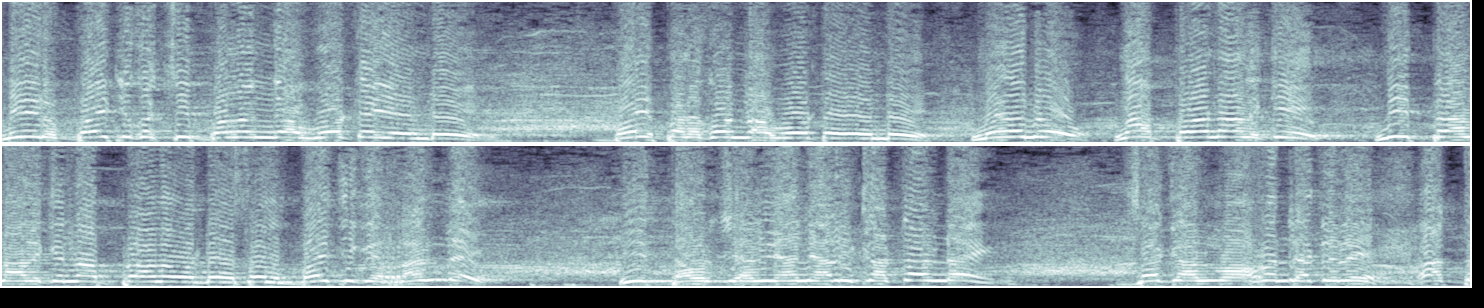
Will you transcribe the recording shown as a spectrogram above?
మీరు బయటకు వచ్చి బలంగా ఓటేయండి. భయపడకుండా ఓటేయండి. నేను నా ప్రాణాలకి మీ ప్రాణాలకి నా ప్రాణం అడ్డేస్తాను బయటికి రండి. ఈ దౌర్జన్యాన్ని అరికట్టండి. జగన్మోహన్ రెడ్డిని అద్ద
